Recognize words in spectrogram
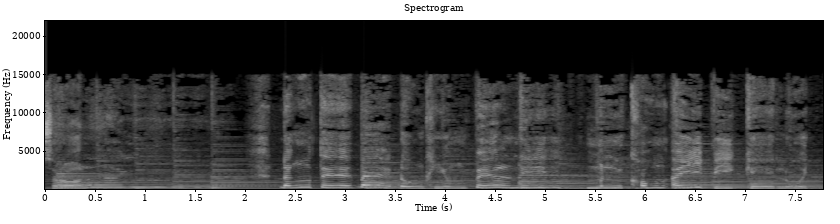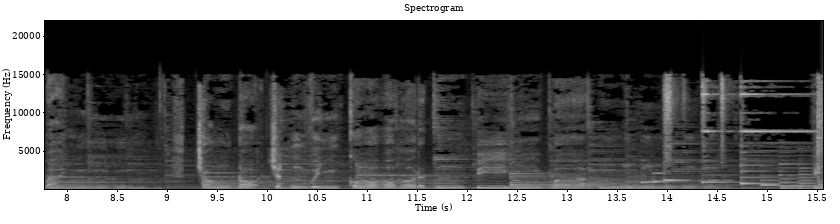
ស្រឡាញ់ដឹងទេបេះដូងខ្ញុំពេលនេះមិនខុសអីពីគេលួចបាញ់ចង់ដកចិត្តវិញក៏រឹតពីបាក់ពី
